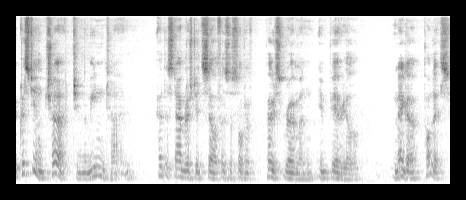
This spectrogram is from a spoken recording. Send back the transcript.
The Christian church, in the meantime, had established itself as a sort of post Roman imperial megapolis,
